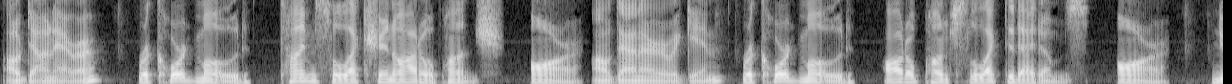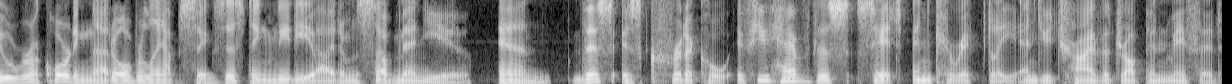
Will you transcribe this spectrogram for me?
I'll down arrow. Record mode, Time selection auto punch. R. I'll down arrow again. Record mode, auto punch selected items. R. New recording that overlaps existing media items submenu. N. This is critical. If you have this set incorrectly and you try the drop in method,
